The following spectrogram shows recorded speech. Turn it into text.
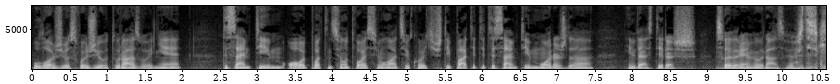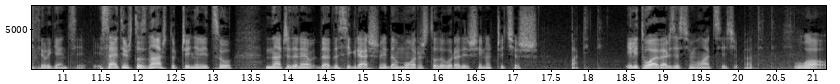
uložio svoj život u razvoj nje, te samim tim ovo je potencijalno tvoja simulacija koju ćeš ti patiti, te samim tim moraš da investiraš svoje vrijeme u razvoj veštačke inteligencije. I samim tim što znaš tu činjenicu, znači da, ne, da, da si grešan i da moraš to da uradiš, inače ćeš patiti. Ili tvoja verzija simulacije će patiti. Wow,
